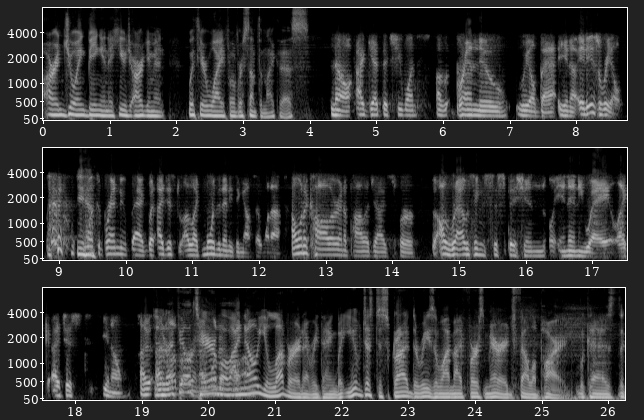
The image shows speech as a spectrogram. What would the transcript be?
are enjoying being in a huge argument with your wife over something like this. No, I get that she wants a brand new real bag. You know, it is real. she Yeah. wants a brand new bag, but I just like more than anything else. I wanna I wanna call her and apologize for arousing suspicion in any way. Like I just you know I, Dude, I, I, feel terrible. wanna- I, know you love her and everything, but you've just described the reason why my first marriage fell apart because the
